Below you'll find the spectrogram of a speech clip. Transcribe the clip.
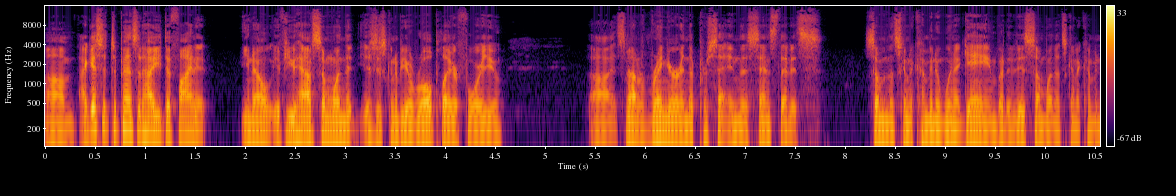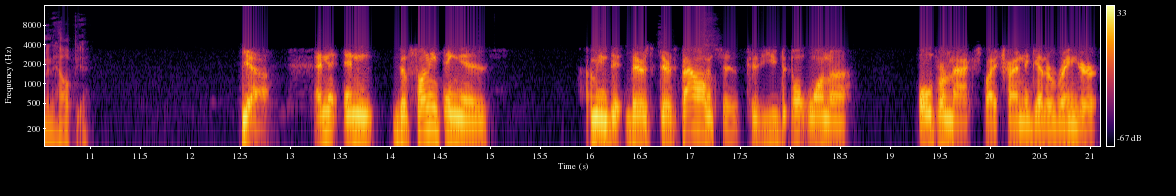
Um, I guess it depends on how you define it. You know, if you have someone that is just going to be a role player for you, uh, it's not a ringer in the percent in the sense that it's someone that's going to come in and win a game, but it is someone that's going to come in and help you. Yeah, and and the funny thing is, I mean, th- there's there's balances because you don't want to overmax by trying to get a ringer,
